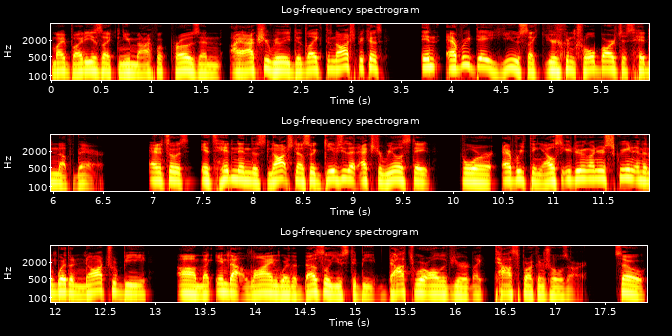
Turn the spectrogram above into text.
my buddies like new MacBook Pros, and I actually really did like the notch because in everyday use, like your control bar is just hidden up there, and so it's it's hidden in this notch now, so it gives you that extra real estate for everything else that you're doing on your screen, and then where the notch would be um, like in that line where the bezel used to be, that's where all of your like taskbar controls are. So,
